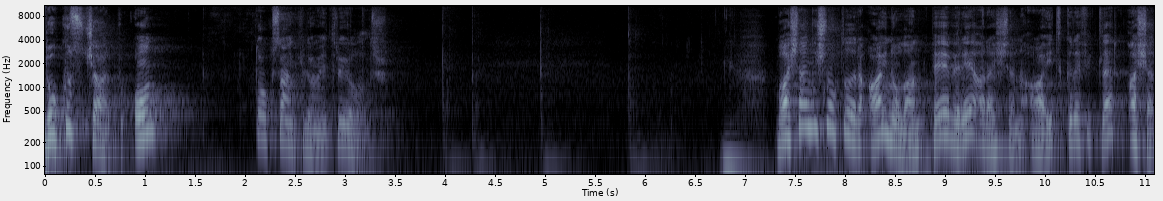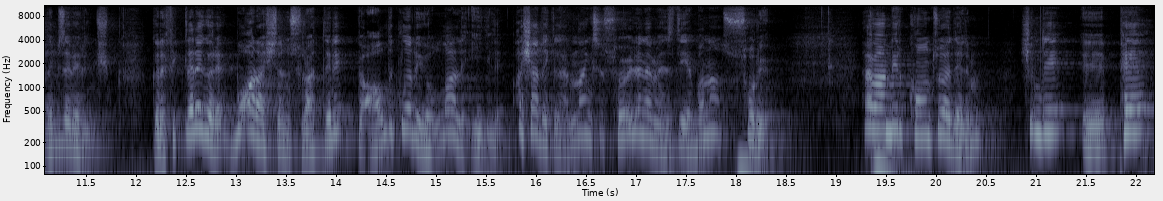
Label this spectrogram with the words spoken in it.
9 çarpı 10 90 kilometre yol alır. Başlangıç noktaları aynı olan P ve R araçlarına ait grafikler aşağıda bize verilmiş. Grafiklere göre bu araçların süratleri ve aldıkları yollarla ilgili aşağıdakilerden hangisi söylenemez diye bana soruyor. Hemen bir kontrol edelim. Şimdi e, P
